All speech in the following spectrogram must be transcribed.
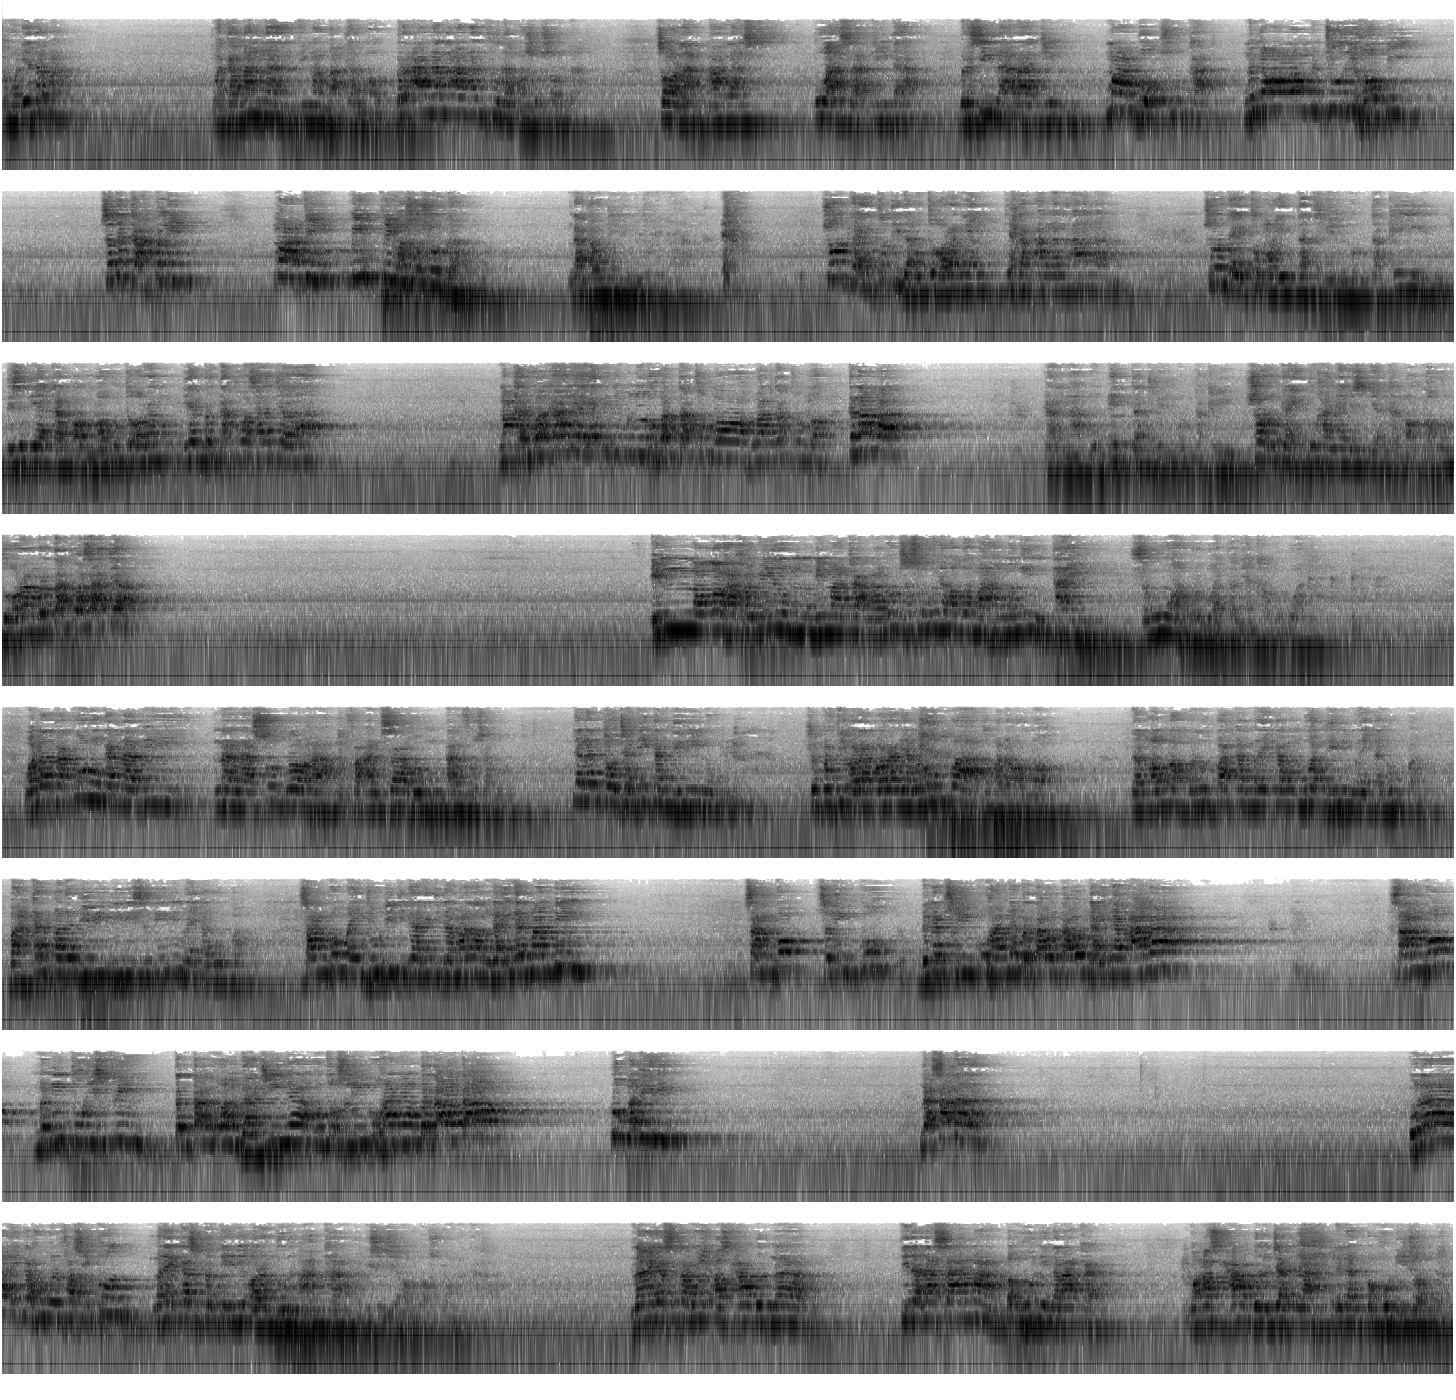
Kemudian apa? Watamanna lima bakal maut. Berangan-angan pula masuk surga. Sholat malas, puasa tidak, berzina rajin, mabuk suka, menyolong mencuri hobi, sedekah pelit, mati mimpi masuk surga. Nggak tahu diri. Surga itu tidak untuk orang yang tukang angan-angan. Surga itu mu'iddat lil muttaqin. Disediakan Allah untuk orang yang bertakwa saja. Maka dua kali ayat ini menyuruh wattaqullah, wattaqullah. Kenapa? Karena mu'iddat lil muttaqin. Surga itu hanya disediakan Allah untuk orang bertakwa saja. Inna Allah khabirum bima ta'malun Sesungguhnya Allah maha mengintai Semua perbuatan yang kamu buat Wala takunu kalladhi Nanasullaha fa'ansahum anfusahum Jangan kau jadikan dirimu Seperti orang-orang yang lupa kepada Allah. Dan Allah melupakan mereka Membuat diri mereka lupa. Bahkan pada diri-diri sendiri mereka lupa. Sanggup main judi tiga hari tiga malam Gak ingat mandi. Sanggup selingkuh dengan selingkuhannya bertahun-tahun gak ingat anak. Sanggup menipu istri tentang uang gajinya untuk selingkuhannya bertahun-tahun lupa diri nggak sadar Ulaika humul fasikun. Mereka seperti ini orang durhaka di sisi Allah SWT. La yastawi ashabun nar. Tidaklah sama penghuni neraka wa ashabul jannah dengan penghuni surga.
